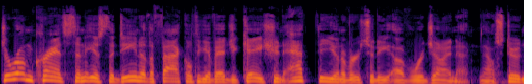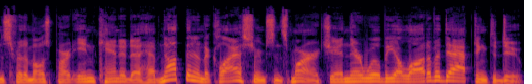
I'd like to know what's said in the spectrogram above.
Jerome Cranston is the Dean of the Faculty of Education at the University of Regina. Now, students, for the most part in Canada, have not been in a classroom since March, and there will be a lot of adapting to do.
